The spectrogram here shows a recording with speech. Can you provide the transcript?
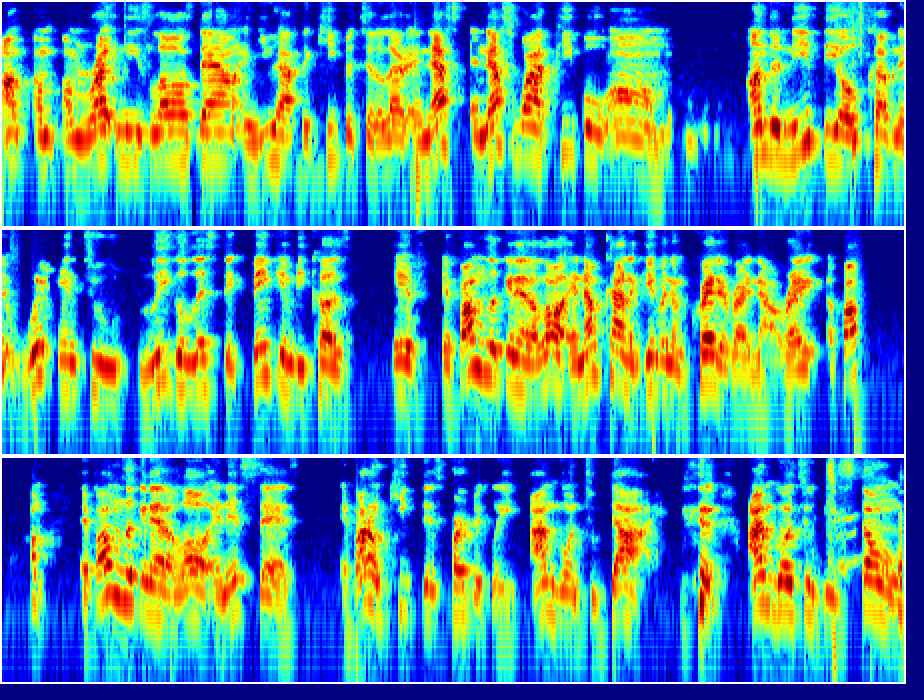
I'm, I'm I'm writing these laws down, and you have to keep it to the letter. And that's and that's why people um underneath the old covenant went into legalistic thinking because if if I'm looking at a law and I'm kind of giving them credit right now, right? If I'm if I'm looking at a law and it says if I don't keep this perfectly, I'm going to die. I'm going to be stoned.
